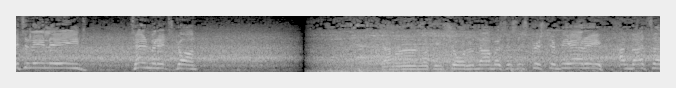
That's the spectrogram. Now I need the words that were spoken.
Italy lead. Ten minutes gone. Cameroon looking short of numbers. This is Christian Vieri, and that's a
